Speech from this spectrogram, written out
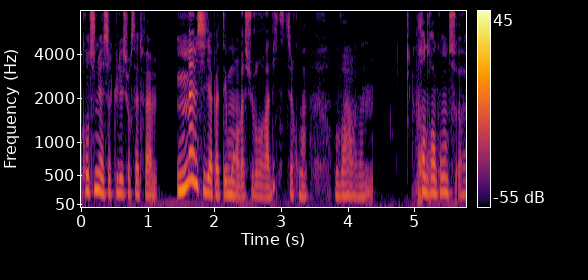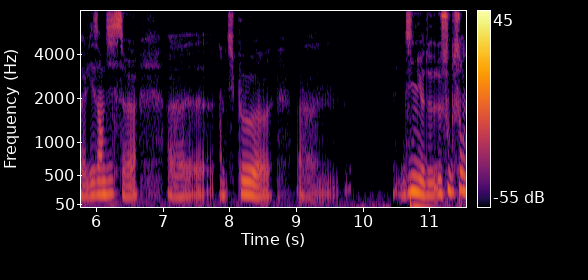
continue à circuler sur cette femme, même s'il n'y a pas de témoin, on va suivre Rabbi, c'est-à-dire qu'on on va euh, prendre en compte euh, les indices un petit peu dignes de, soupçon,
